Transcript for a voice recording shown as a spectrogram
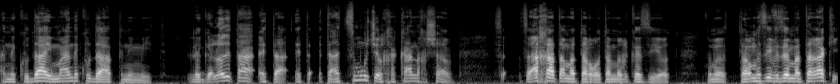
הנקודה היא, מה הנקודה הפנימית? לגלות את, ה, את, ה, את, את העצמות שלך כאן עכשיו. זה אחת המטרות המרכזיות. זאת אומרת, אתה לא מציב איזה מטרה, כי,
